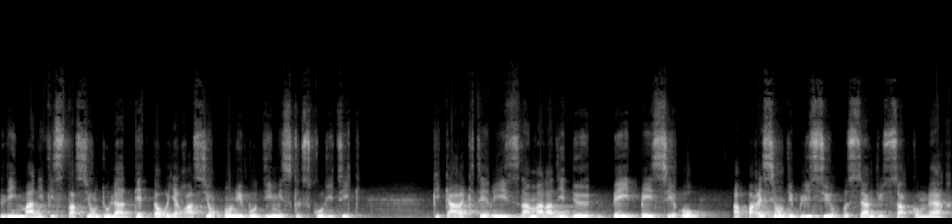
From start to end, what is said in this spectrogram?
les manifestations de la détérioration au niveau des muscles squelettiques qui caractérise la maladie de BPCO apparition de blessures au sein du sarcomère,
